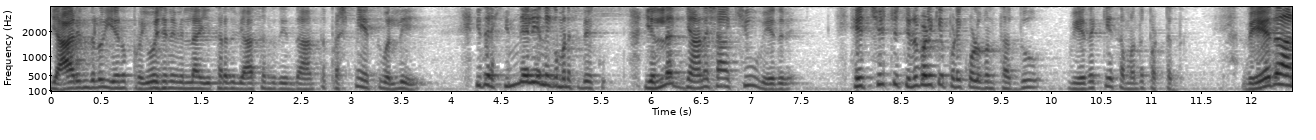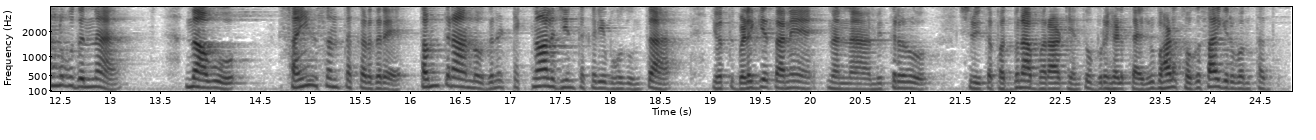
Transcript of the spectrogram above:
ಯಾರಿಂದಲೂ ಏನು ಪ್ರಯೋಜನವಿಲ್ಲ ಈ ಥರದ ವ್ಯಾಸಂಗದಿಂದ ಅಂತ ಪ್ರಶ್ನೆ ಎತ್ತುವಲ್ಲಿ ಇದರ ಹಿನ್ನೆಲೆಯನ್ನು ಗಮನಿಸಬೇಕು ಎಲ್ಲ ಜ್ಞಾನಶಾಖಿಯೂ ವೇದವೇ. ಹೆಚ್ಚೆಚ್ಚು ಹೆಚ್ಚು ತಿಳುವಳಿಕೆ ಪಡಿಕೊಳ್ಳುವಂಥದ್ದು ವೇದಕ್ಕೆ ಸಂಬಂಧಪಟ್ಟದ್ದು. ವೇದ ಅನ್ನುವುದನ್ನು ನಾವು ಸೈನ್ಸ್ ಅಂತ ಕರೆದರೆ ತಂತ್ರ ಅನ್ನೋದನ್ನು ಟೆಕ್ನಾಲಜಿ ಅಂತ ಕರೆಯಬಹುದು ಅಂತ ಇವತ್ತು ಬೆಳಗ್ಗೆ ತಾನೇ ನನ್ನ ಮಿತ್ರರು ಶ್ರೀಯುತ ಪದ್ಮನಾಭ ಮರಾಠಿ ಅಂತ ಒಬ್ಬರು ಹೇಳ್ತಾ ಇದ್ರು. ಬಹಳ ಸೊಗಸಾಗಿರುವಂಥದ್ದು.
